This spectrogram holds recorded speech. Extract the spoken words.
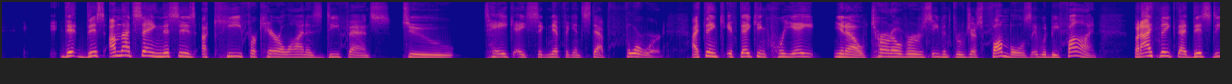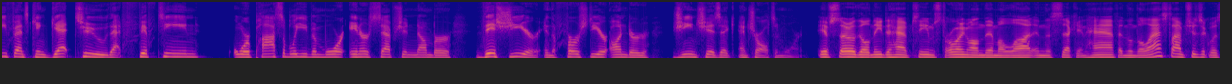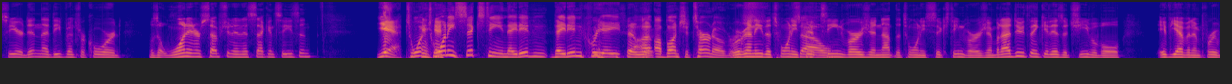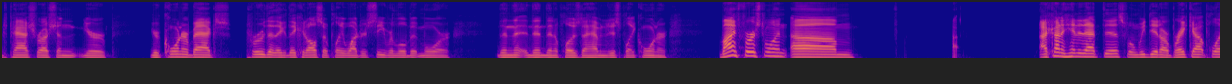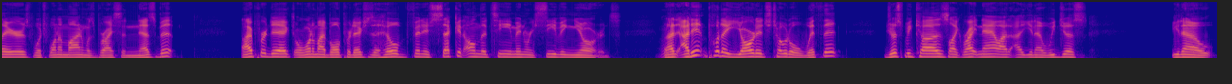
this. I'm not saying this is a key for Carolina's defense to take a significant step forward. I think if they can create, you know, turnovers even through just fumbles, it would be fine. But I think that this defense can get to that 15 or possibly even more interception number this year in the first year under Gene Chizik and Charlton Warren. If so, they'll need to have teams throwing on them a lot in the second half. And then the last time Chizik was here, didn't that defense record was it one interception in his second season? Yeah, tw- 2016 they didn't they didn't create so a, a, bunch of turnovers. We're going to need the 2015 so, version, not the 2016 version, but I do think it is achievable if you have an improved pass rush and your your cornerbacks prove that they, they could also play wide receiver a little bit more than than than opposed to having to just play corner. My first one, um, I, I kind of hinted at this when we did our breakout players, which one of mine was Bryson Nesbitt. I predict, or one of my bold predictions, that he'll finish second on the team in receiving yards. But I, I didn't put a yardage total with it, just because, like right now, I, I you know we just, you know,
